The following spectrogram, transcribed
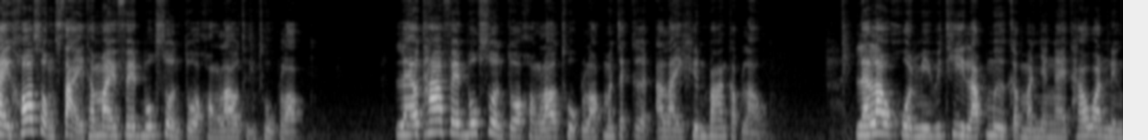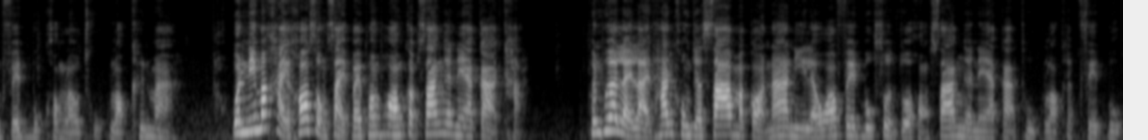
ขข้อสงสัยทำไม Facebook ส่วนตัวของเราถึงถูกล็อก แล้วถ้า Facebook ส่วนตัวของเราถูกล็อก มันจะเกิดอะไรขึ้นบ้างกับเรา และเราควรมีวิธีรับมือกับมันยังไง ถ้าวันหนึ่ง Facebook ของเราถูกล็อกขึ้นมา วันนี้มาไขข้อสงสัยไปพร้อม ๆ กับสร้างเงินในอากาศค่ะ เพื่อนๆหลาย ๆ ท่านคงจะทราบมาก่อนหน้านี้แล้วว่า Facebook ส่วนตัวของสร้างเงินในอากาศถูกล็อกจาก Facebook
